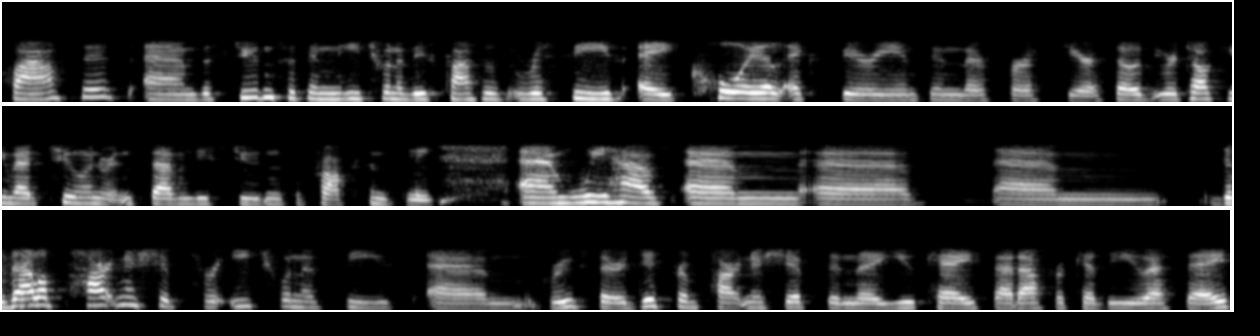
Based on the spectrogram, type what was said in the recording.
classes, um, the students within each one of these classes receive a COIL experience in their first year. So we're talking about 270 students approximately. Um, we have um, uh, um, develop partnerships for each one of these um, groups. There are different partnerships in the UK, South Africa, the USA,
